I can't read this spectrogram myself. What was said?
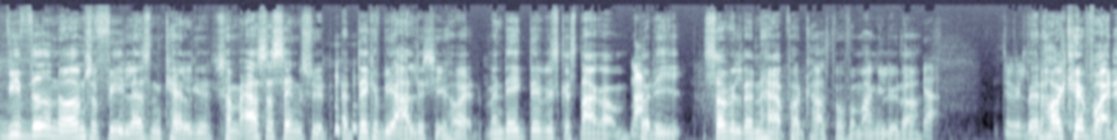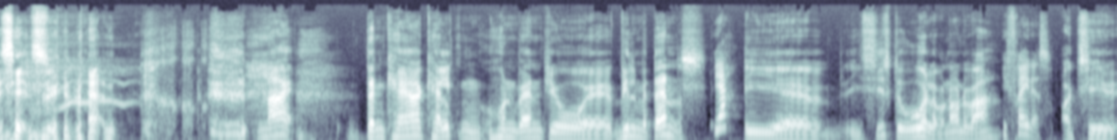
Vi ved noget om Sofie Lassen Kalke, som er så sindssygt, at det kan vi aldrig sige højt. Men det er ikke det, vi skal snakke om, Nej. fordi så vil den her podcast få for mange lyttere. Ja. Det vil Men hold kæft, hvor er det sindssygt, mand. Nej, den kære Kalken, hun vandt jo øh, Vild med Dans Ja. i, øh, i sidste uge, eller hvornår det var. I fredags. Og til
